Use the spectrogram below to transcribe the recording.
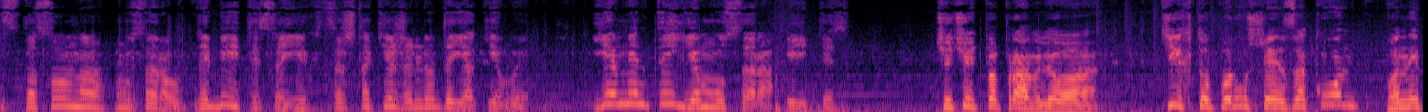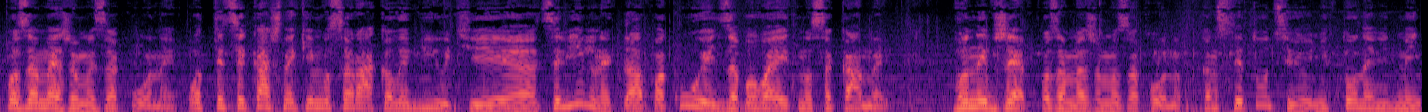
стосовно мусорів, не бійтеся їх, це ж такі ж люди, як і ви. Є менти, є мусора. Бійтесь. Чуть-чуть поправлю. Ті, хто порушує закон, вони поза межами закону. От ТЦКшники і мусора, коли б'ють е, цивільних, да, пакують, забувають носоками. Вони вже поза межами закону. Конституцію ніхто не відміняє.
